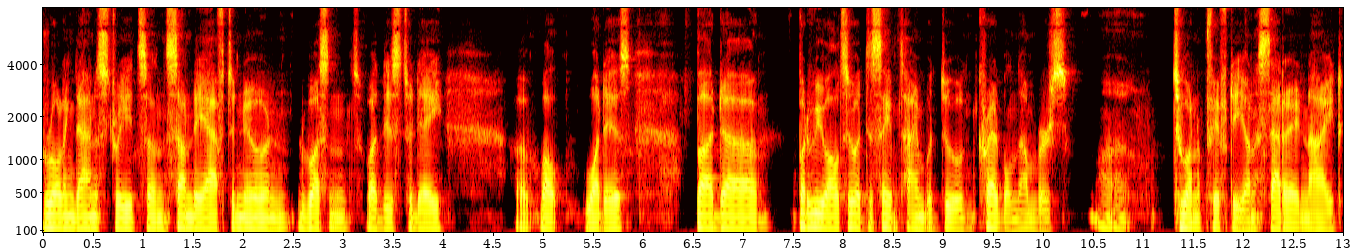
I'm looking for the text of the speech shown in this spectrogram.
rolling down the streets on Sunday afternoon. It wasn't what is today. Uh, well, what is, but uh, but we also at the same time would do incredible numbers. Uh, 250 on a Saturday night,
